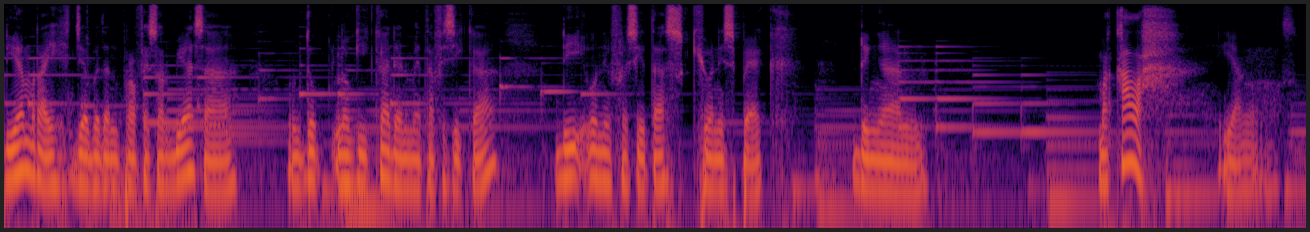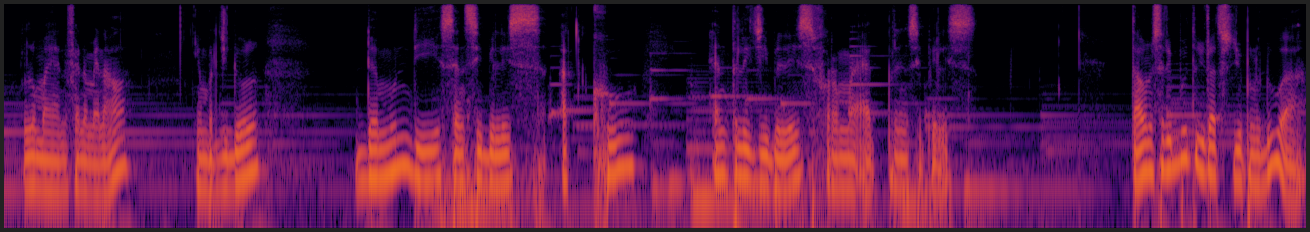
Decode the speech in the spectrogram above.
dia meraih jabatan profesor biasa untuk logika dan metafisika di Universitas Königsberg dengan makalah yang lumayan fenomenal yang berjudul De Mundi Sensibilis Atque Intelligibilis Forma et Principilis. Tahun 1772,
